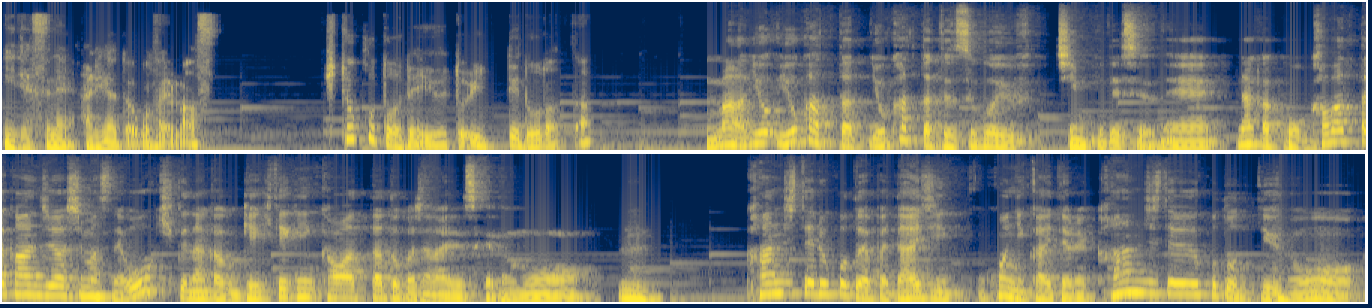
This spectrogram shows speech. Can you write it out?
いいですね。ありがとうございます。一言で言うと言ってどうだった？まあ、よ、良かった、良かったってすごい陳腐ですよね。なんかこう変わった感じはしますね。大きくなんか劇的に変わったとかじゃないですけども、うん。感じてることをやっぱり大事に、本に書いてあるように、感じてることっていうのを、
